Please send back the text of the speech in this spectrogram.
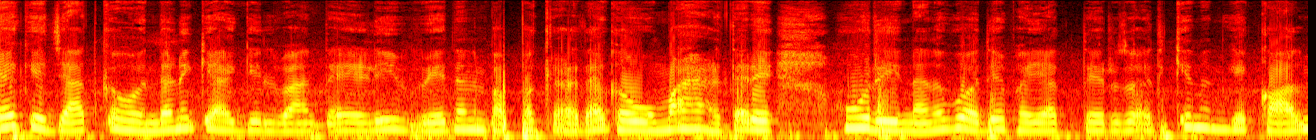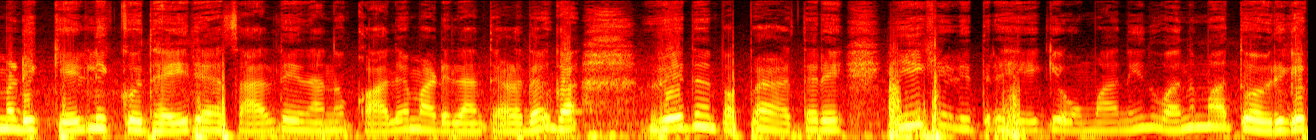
ಯಾಕೆ ಜಾತಕ ಹೊಂದಾಣಿಕೆ ಆಗಿಲ್ವಾ ಅಂತ ಹೇಳಿ ವೇದನ ಪಪ್ಪ ಕೇಳಿದಾಗ ಉಮಾ ಹೇಳ್ತಾರೆ, ಹ್ಞೂ ರೀ, ನನಗೂ ಅದೇ ಭಯ ಆಗ್ತಾ ಇರೋದು. ಅದಕ್ಕೆ ನನಗೆ ಕಾಲ್ ಮಾಡಿ ಕೇಳಲಿಕ್ಕೂ ಧೈರ್ಯ, ಸಾಲದೆ ನಾನು ಕಾಲೇ ಮಾಡಿಲ್ಲ ಅಂತ ಹೇಳಿದಾಗ ವೇದನ ಪಪ್ಪ ಹೇಳ್ತಾರೆ, ಹೀಗೆ ಹೇಳಿದರೆ ಹೇಗೆ ಉಮಾ? ನೀನು ಒಂದು ಮಾತು ಅವರಿಗೆ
